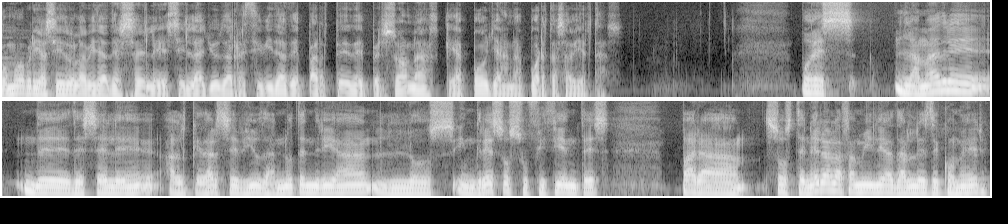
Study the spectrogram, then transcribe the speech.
¿Cómo habría sido la vida de Sele sin la ayuda recibida de parte de personas que apoyan a puertas abiertas? Pues la madre de, de Sele, al quedarse viuda, no tendría los ingresos suficientes para sostener a la familia, darles de comer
